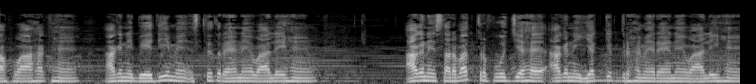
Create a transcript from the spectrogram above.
आह्वाहक हैं अग्नि वेदी में स्थित रहने वाले हैं अग्नि सर्वत्र पूज्य है अग्नि यज्ञ गृह में रहने वाले हैं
